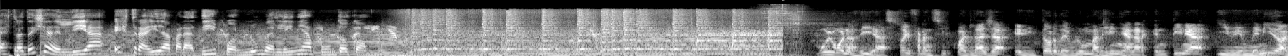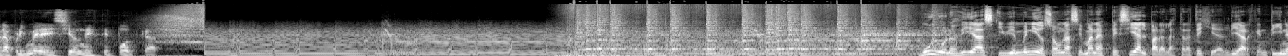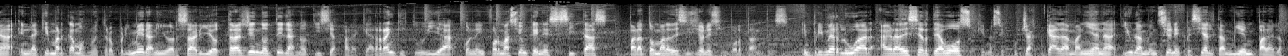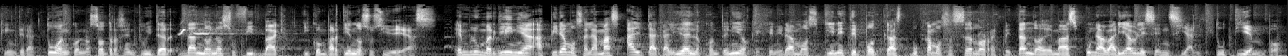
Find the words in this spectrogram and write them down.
La estrategia del día es traída para ti por bloomberlinia.com. Muy buenos días, soy Francisco Aldaya, editor de Bloomberg Línea en Argentina y bienvenido a la primera edición de este podcast. Muy buenos días y bienvenidos a una semana especial para la Estrategia del Día Argentina en la que marcamos nuestro primer aniversario trayéndote las noticias para que arranques tu día con la información que necesitas para tomar decisiones importantes. En primer lugar, agradecerte a vos que nos escuchás cada mañana y una mención especial también para los que interactúan con nosotros en Twitter dándonos su feedback y compartiendo sus ideas. En Bloomberg Línea aspiramos a la más alta calidad en los contenidos que generamos y en este podcast buscamos hacerlo respetando además una variable esencial, tu tiempo.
